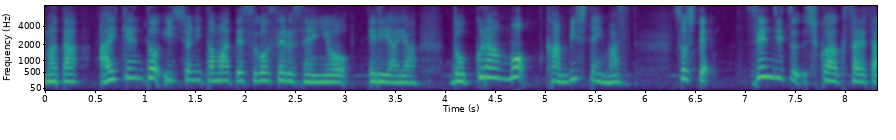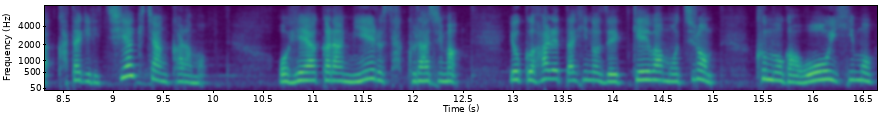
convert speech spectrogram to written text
また、愛犬と一緒に泊まって過ごせる専用エリアやドッグランも完備しています。そして、先日宿泊された片桐千秋ちゃんからも、お部屋から見える桜島。よく晴れた日の絶景はもちろん、雲が多い日も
